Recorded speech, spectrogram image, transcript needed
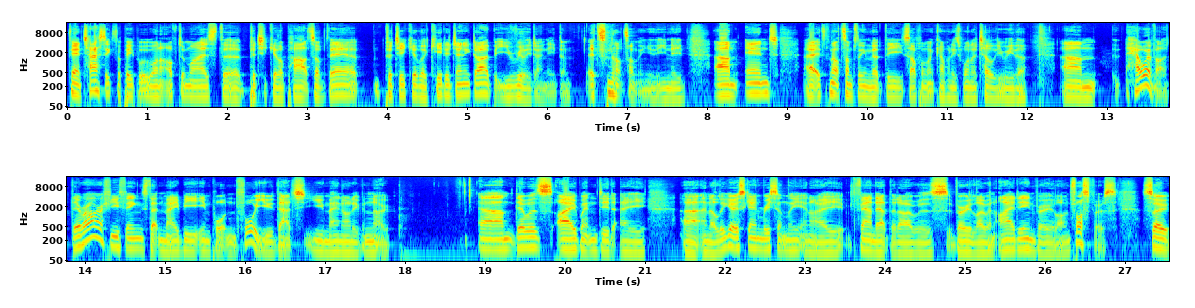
fantastic for people who want to optimize the particular parts of their particular ketogenic diet, but you really don't need them. It's not something that you need, um, and uh, it's not something that the supplement companies want to tell you either. Um, however, there are a few things that may be important for you that you may not even know. Um, there was I went and did a uh, an oligo scan recently, and I found out that I was very low in iodine, very low in phosphorus. So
